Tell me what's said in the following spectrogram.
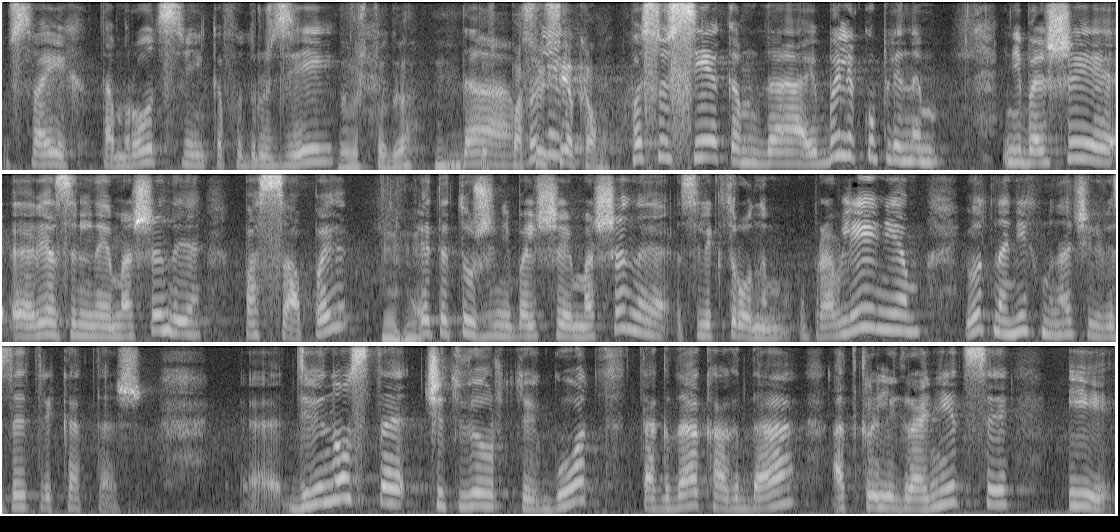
У своих там родственников, у друзей. Да вы что, да? Да. по были, сусекам? По сусекам, да. И были куплены небольшие э, вязальные машины пасапы. Угу. Это тоже небольшие машины с электронным управлением. И вот на них мы начали вязать трикотаж. 94 э, год, тогда, когда открыли границы, и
